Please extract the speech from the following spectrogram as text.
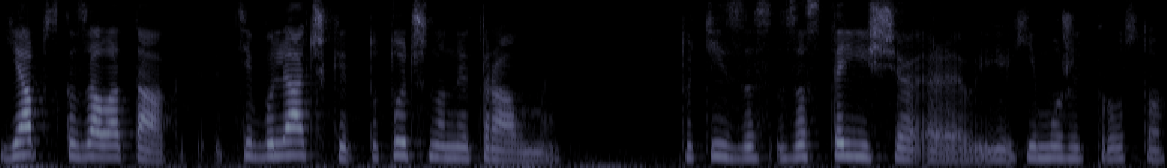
Я б сказала так: ці болячки то точно не травми, то ті застаріща, е, які можуть просто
